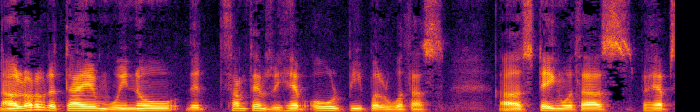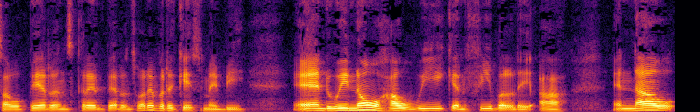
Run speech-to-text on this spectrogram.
Now, a lot of the time we know that sometimes we have old people with us, uh, staying with us, perhaps our parents, grandparents, whatever the case may be, and we know how weak and feeble they are. And now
